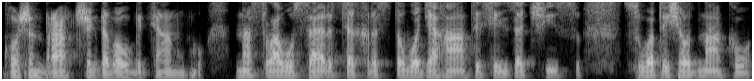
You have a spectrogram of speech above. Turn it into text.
Кожен братчик давав обіцянку на славу серця Христово одягатися і зачісуватися однаково,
